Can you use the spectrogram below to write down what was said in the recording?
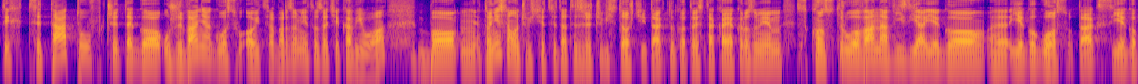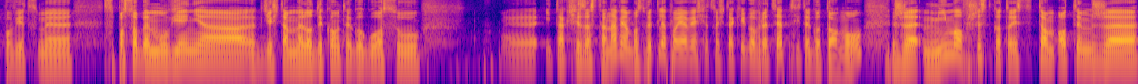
tych cytatów czy tego używania głosu ojca. Bardzo mnie to zaciekawiło, bo mm, to nie są oczywiście cytaty z rzeczywistości, tak? tylko to jest taka, jak rozumiem, skonstruowana wizja jego, e, jego głosu, tak? z jego powiedzmy sposobem mówienia, gdzieś tam melodyką tego głosu. E, I tak się zastanawiam, bo zwykle pojawia się coś takiego w recepcji tego tomu, że mimo wszystko to jest tom o tym, że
